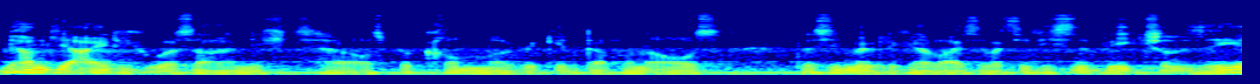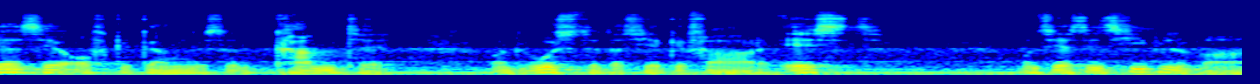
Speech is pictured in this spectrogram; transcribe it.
Wir haben die eigentliche Ursache nicht herausbekommen, aber wir gehen davon aus, dass sie möglicherweise, weil sie diesen Weg schon sehr, sehr oft gegangen ist und kannte und wusste, dass hier Gefahr ist und sehr sensibel war,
